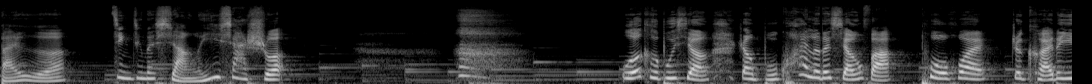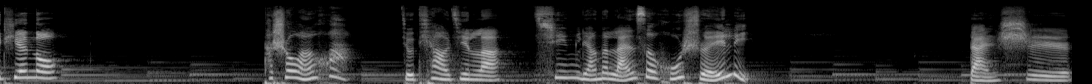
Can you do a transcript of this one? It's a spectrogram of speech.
白鹅静静的想了一下，说：“啊，我可不想让不快乐的想法破坏这可爱的一天哦。”他说完话，就跳进了清凉的蓝色湖水里。但是，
